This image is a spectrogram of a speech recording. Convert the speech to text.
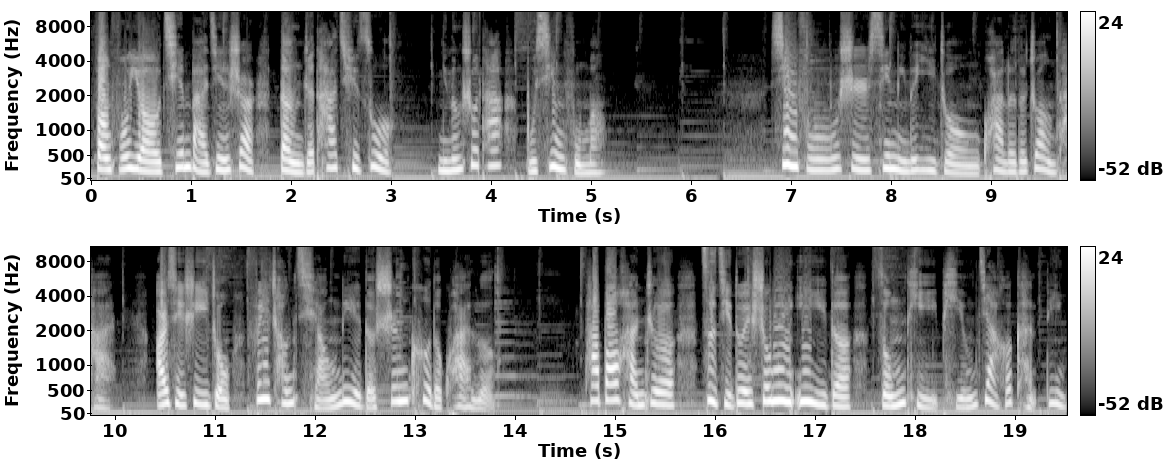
仿佛有千百件事儿等着他去做。你能说他不幸福吗？幸福是心灵的一种快乐的状态，而且是一种非常强烈的、深刻的快乐。它包含着自己对生命意义的总体评价和肯定。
